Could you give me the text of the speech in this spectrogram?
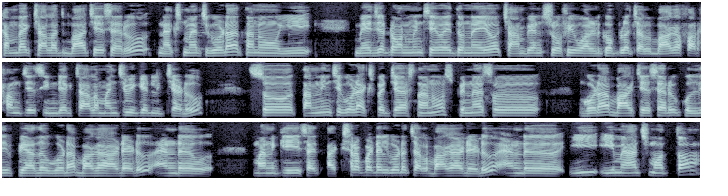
కంబ్యాక్ చాలా బాగా చేశారు. నెక్స్ట్ మ్యాచ్ కూడా తను ఈ మేజర్ టోర్నమెంట్స్ ఏవైతే ఉన్నాయో ఛాంపియన్స్ ట్రోఫీ వరల్డ్ కప్లో చాలా బాగా పర్ఫామ్ చేసి ఇండియాకి చాలా మంచి వికెట్లు ఇచ్చాడు. సో తన నుంచి కూడా ఎక్స్పెక్ట్ చేస్తున్నాను. స్పిన్నర్స్ కూడా బాగా చేశారు. కుల్దీప్ యాదవ్ కూడా బాగా ఆడాడు. అండ్ మనకి అక్షర పటేల్ కూడా చాలా బాగా ఆడాడు. అండ్ ఈ ఈ మ్యాచ్ మొత్తం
